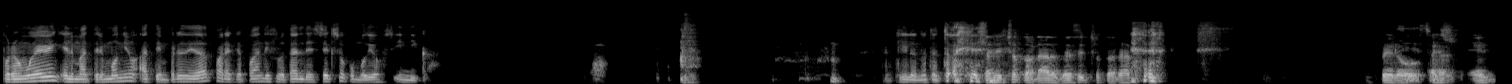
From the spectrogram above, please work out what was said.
Promueven el matrimonio a temprana edad para que puedan disfrutar del sexo como Dios indica. Tranquilo, no te has hecho tonar, te has hecho tonar. Pero, eh, eh,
